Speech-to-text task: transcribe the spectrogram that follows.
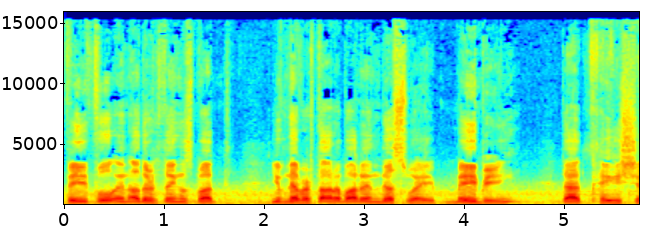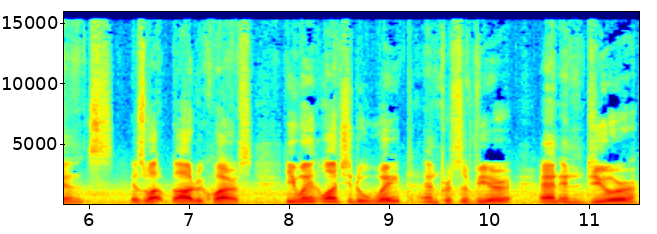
faithful in other things, but you've never thought about it in this way, maybe, that patience is what God requires. He wants you to wait and persevere and endure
